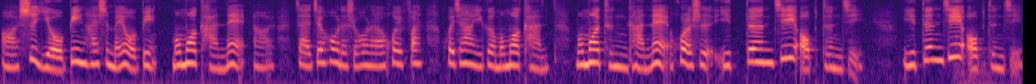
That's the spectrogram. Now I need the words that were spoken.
啊，是有病还是没有病。“뭐뭐간에”，啊，在最后的时候呢，会翻会加上一个“뭐뭐 간”，“뭐뭐등간에”，或者是“있든지없든지”。 以登基，op 登基。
